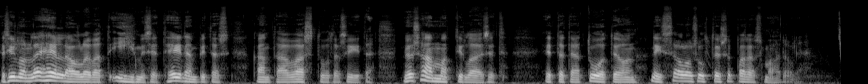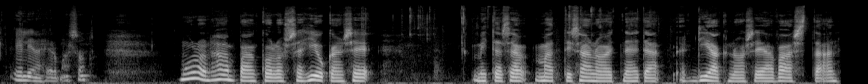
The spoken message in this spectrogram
Ja silloin lähellä olevat ihmiset, heidän pitäisi kantaa vastuuta siitä, myös ammattilaiset, että tämä tuote on niissä olosuhteissa paras mahdollinen. Elina Hermansson. Mulla on hampaankolossa hiukan se mitä sä Matti sanoit näitä diagnooseja vastaan.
